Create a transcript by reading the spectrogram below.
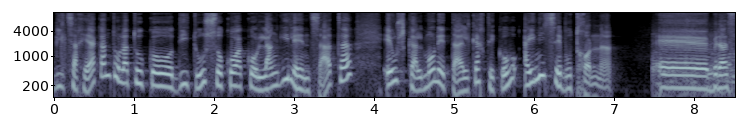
biltzajeak antolatuko ditu zokoako langile entzat, Euskal Moneta elkarteko hainize butron. E, beraz,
